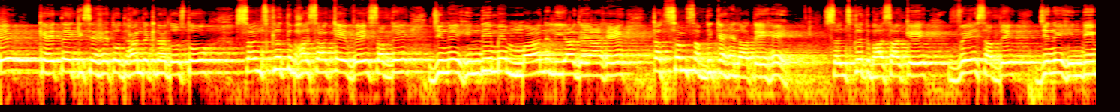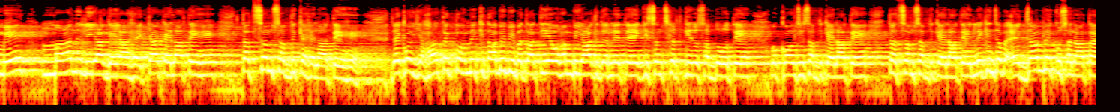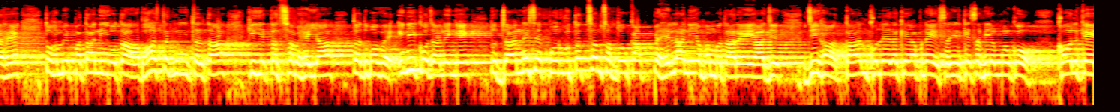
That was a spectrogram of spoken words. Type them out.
कहते किसे हैं? तो ध्यान रखना दोस्तों, संस्कृत भाषा के वे शब्द जिन्हें हिंदी में मान लिया गया है, तत्सम शब्द कहलाते हैं। संस्कृत भाषा के वे शब्द जिन्हें हिंदी में मान लिया गया है। क्या कहलाते हैं? तत्सम शब्द कहलाते हैं। देखो, यहाँ तक तो हमें किताबें भी बताती हैं और हम भी याद कर लेते हैं कि संस्कृत के जो शब्द होते हैं, वो कौन से शब्द कहलाते हैं? तत्सम शब्द कहलाते हैं। लेकिन जब एग्ज़ाम में क्वेश्चन आता है तो हमें पता नहीं होता, आभास तक नहीं चलता कि ये तत्सम है या तद्भव है। इन्हीं को जानेंगे। तो जानने से पूर्व तत्सम शब्दों का पहला नियम हम बता रहे हैं आज। जी हाँ कान खुले रखें अपने, शरीर के सभी अंगों को खोल के,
